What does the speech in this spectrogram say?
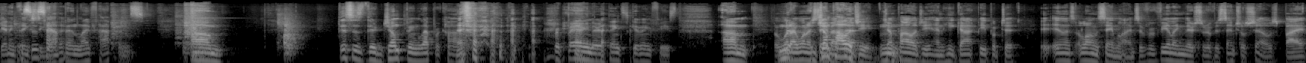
getting this things together. happened, life happens. Um this is their jumping leprechauns preparing their Thanksgiving feast. Um But what no, I want to say about that, jumpology. Mm. jumpology, and he got people to, in this, along the same lines of revealing their sort of essential selves by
